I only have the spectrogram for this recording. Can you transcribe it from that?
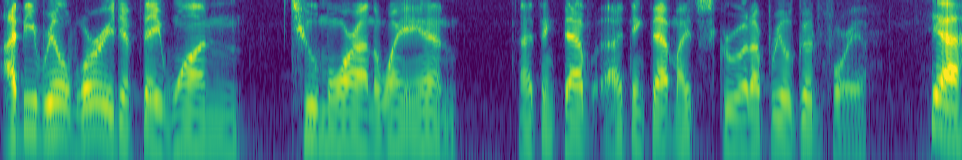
I'd be real worried if they won two more on the way in. I think that, I think that might screw it up real good for you. Yeah,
